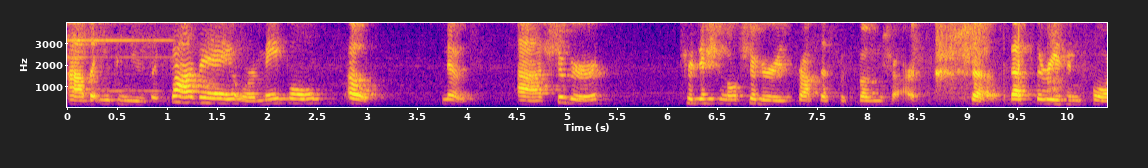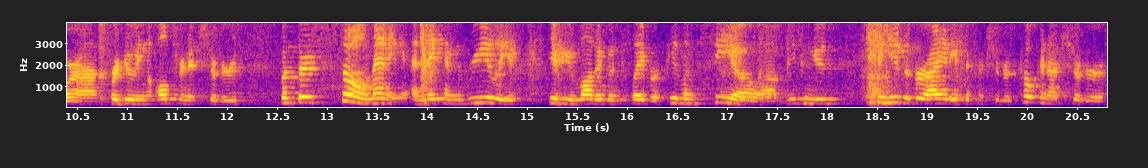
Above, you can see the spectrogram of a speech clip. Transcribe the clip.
uh, but you can use agave or maple. Oh, note, uh, sugar, traditional sugar is processed with bone char. So that's the reason for, uh, for doing alternate sugars but there's so many, and they can really give you a lot of good flavor. Piloncillo, um, you can use you can use a variety of different sugars, coconut sugar,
